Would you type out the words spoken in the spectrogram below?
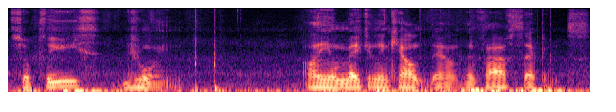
So please join. I am making a countdown in five seconds.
